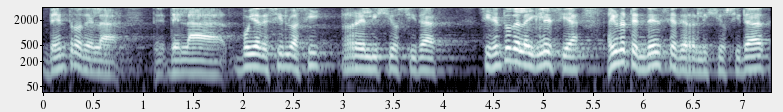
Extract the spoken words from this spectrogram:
dentro de la voy a decirlo así, religiosidad si dentro de la iglesia hay una tendencia de religiosidad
